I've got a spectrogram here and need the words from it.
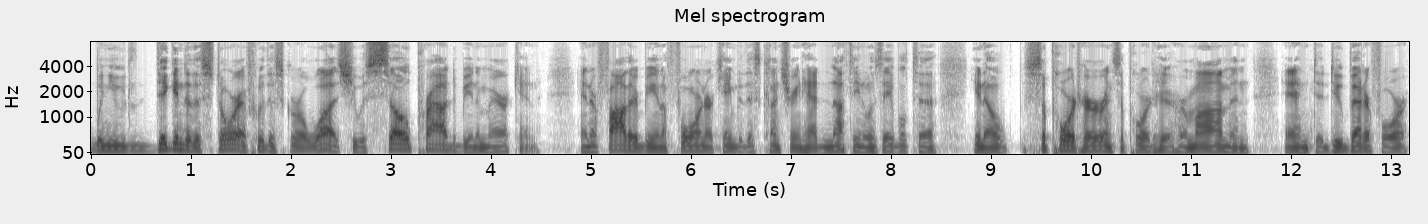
when you dig into the story of who this girl was, she was so proud to be an American, and her father, being a foreigner, came to this country and had nothing, and was able to, you know, support her and support her, mom and and to do better for. her.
